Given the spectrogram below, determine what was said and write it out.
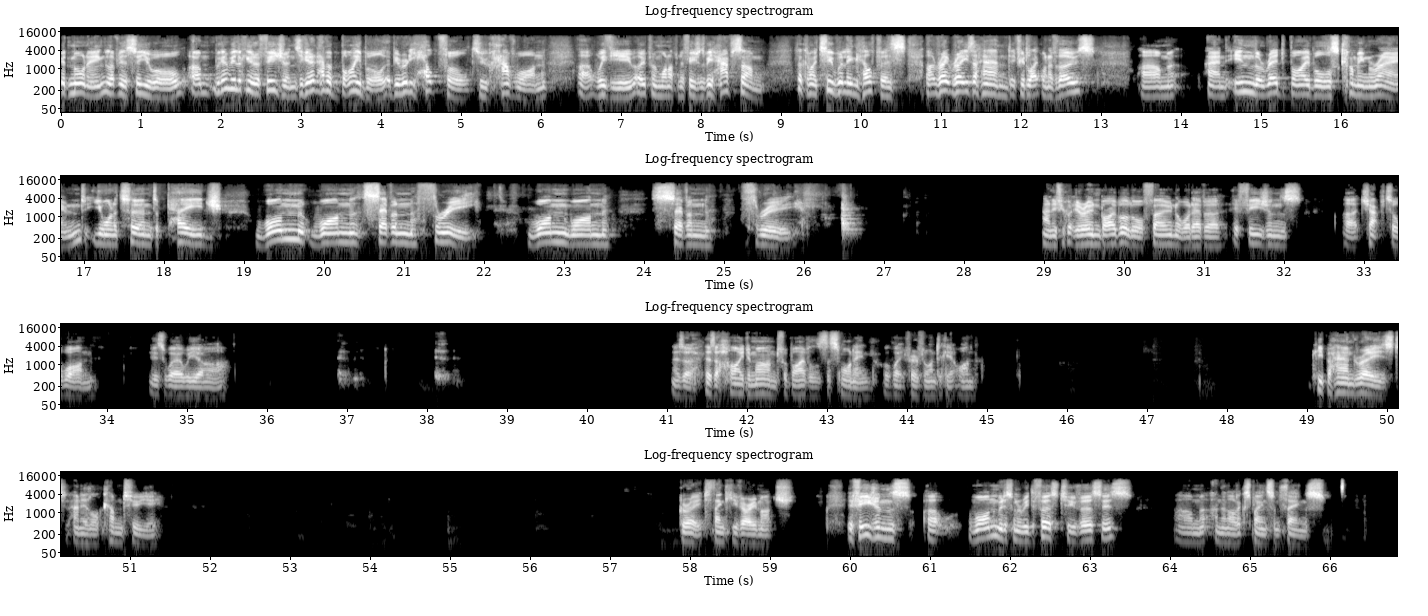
Good morning. Lovely to see you all. Um, we're going to be looking at Ephesians. If you don't have a Bible, it'd be really helpful to have one uh, with you. Open one up in Ephesians. We have some. Look at my two willing helpers. Uh, raise a hand if you'd like one of those. Um, and in the red Bibles coming round, you want to turn to page 1173. 1173. And if you've got your own Bible or phone or whatever, Ephesians uh, chapter 1 is where we are. There's a, there's a high demand for Bibles this morning. We'll wait for everyone to get one. Keep a hand raised and it'll come to you. Great, thank you very much. Ephesians uh, 1, we're just going to read the first two verses um, and then I'll explain some things.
